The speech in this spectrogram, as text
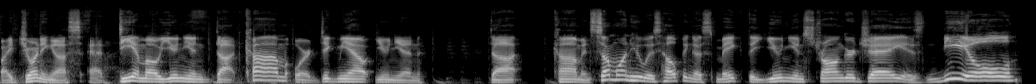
by joining us at dmounion.com or digmeoutunion.com. And someone who is helping us make the union stronger, Jay, is Neil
